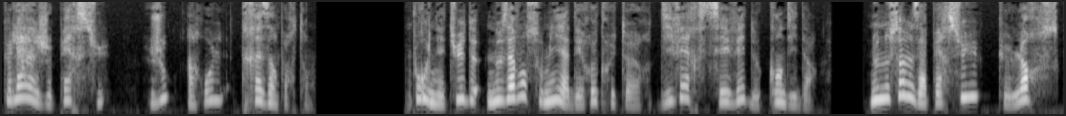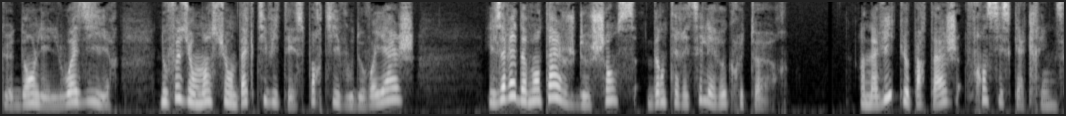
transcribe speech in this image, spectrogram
que l'âge perçu joue un rôle très important. Pour une étude, nous avons soumis à des recruteurs divers CV de candidats. Nous nous sommes aperçus que lorsque, dans les loisirs, nous faisions mention d'activités sportives ou de voyages, ils avaient davantage de chances d'intéresser les recruteurs. Un avis que partage Francisca Krings.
